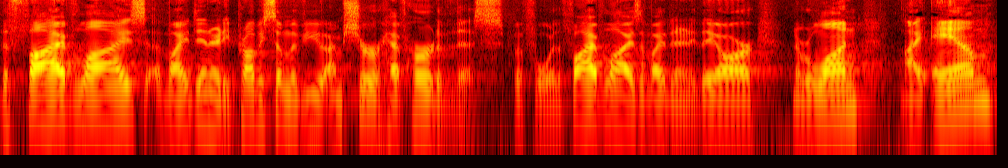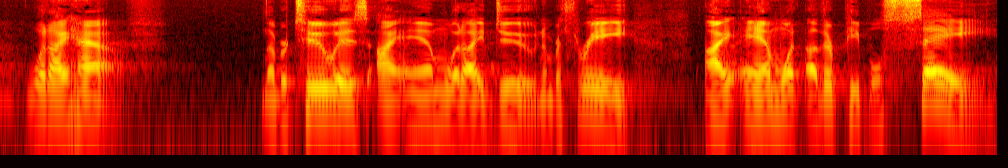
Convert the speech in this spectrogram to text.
the five lies of identity. Probably some of you, I'm sure, have heard of this before. The five lies of identity. They are number one, I am what I have. Number two is, I am what I do. Number three, I am what other people say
